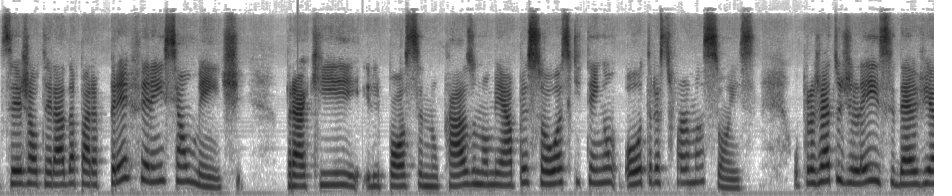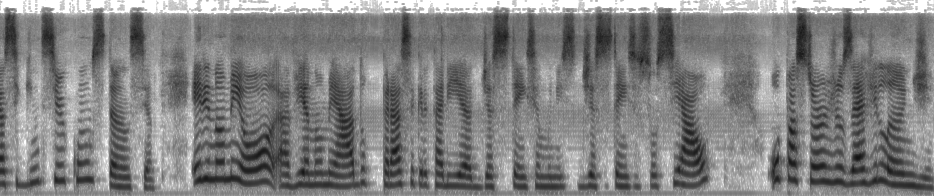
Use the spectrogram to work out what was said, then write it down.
seja alterada para preferencialmente para que ele possa, no caso, nomear pessoas que tenham outras formações. O projeto de lei se deve à seguinte circunstância: ele nomeou, havia nomeado para a Secretaria de Assistência, de Assistência Social o pastor José Vilande,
